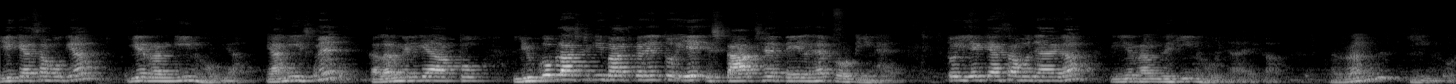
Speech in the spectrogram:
ये कैसा हो गया? ये रंगीन हो गया। यानी इसमें कलर मिल गया आपको। ल्यूकोप्लास्ट की बात करें तो ये स्टार्च है, तेल है प्रोटीन है। तो ये कैसा हो जाएगा? ये रंगहीन हो जाएगा। रंगहीन हो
